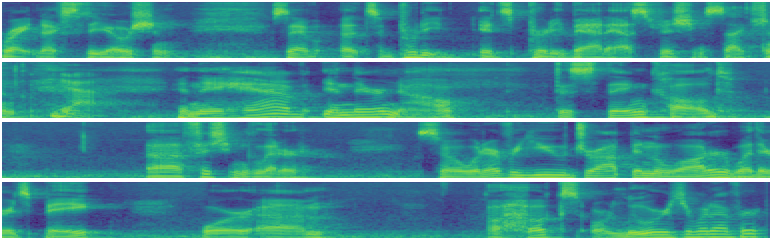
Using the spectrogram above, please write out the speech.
right next to the ocean. So have, it's a pretty it's pretty badass fishing section. yeah, And they have in there now this thing called uh, fishing glitter. So whatever you drop in the water, whether it's bait or um, uh, hooks or lures or whatever,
